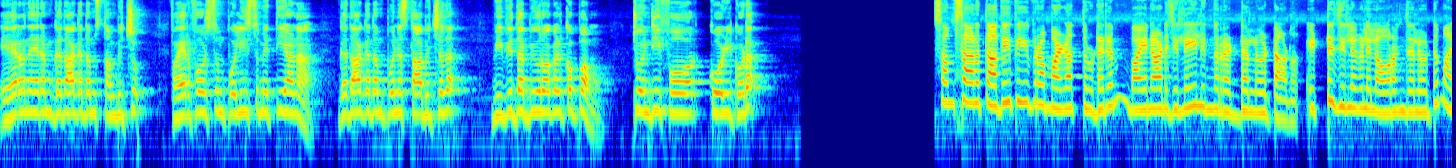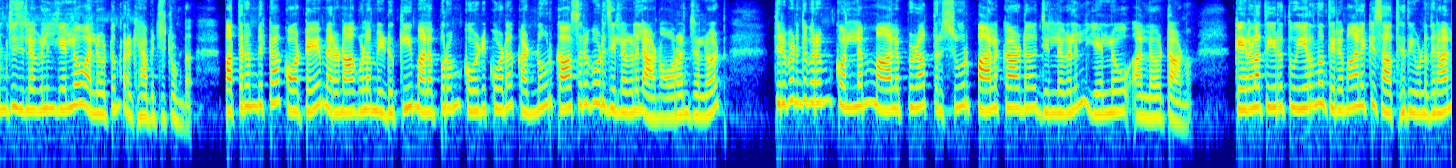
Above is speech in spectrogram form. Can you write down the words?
ഏറെ നേരം ഗതാഗതം സ്തംഭിച്ചു. ഫയർഫോഴ്സും പോലീസും എത്തിയാണ് ഗതാഗതം പുനഃസ്ഥാപിച്ചത്. വിവിധ ബ്യൂറോകൾക്കൊപ്പം ട്വന്റി കോഴിക്കോട്. സംസ്ഥാനത്ത് അതിതീവ്ര മഴ തുടരും. വയനാട് ജില്ലയിൽ ഇന്ന് റെഡ് അലേർട്ടാണ്. എട്ട് ജില്ലകളിൽ ഓറഞ്ച് അലേർട്ടും അഞ്ച് ജില്ലകളിൽ യെല്ലോ അലേർട്ടും പ്രഖ്യാപിച്ചിട്ടുണ്ട്. പത്തനംതിട്ട കോട്ടയം എറണാകുളം ഇടുക്കി മലപ്പുറം കോഴിക്കോട് കണ്ണൂർ കാസർഗോഡ് ജില്ലകളിലാണ് ഓറഞ്ച് അലേർട്ട്. തിരുവനന്തപുരം കൊല്ലം ആലപ്പുഴ തൃശൂർ പാലക്കാട് ജില്ലകളിൽ യെല്ലോ അലേർട്ടാണ് കേരള തീരത്ത് ഉയർന്ന തിരമാലയ്ക്ക് സാധ്യതയുള്ളതിനാൽ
